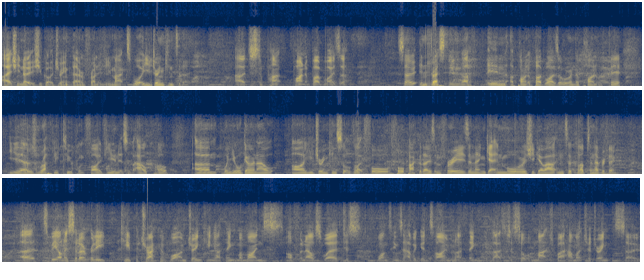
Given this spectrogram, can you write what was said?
I actually noticed you've got a drink there in front of you. Max, what are you drinking today? Uh, just a pint, pint of Budweiser. So, interestingly enough, in a pint of Budweiser or in a pint of beer, there's roughly 2.5 units of alcohol. Um, when you're going out, are you drinking sort of like four four pack of those and threes, and then getting more as you go out into clubs and everything? Uh, to be honest, I don't really keep a track of what I'm drinking. I think my mind's often elsewhere, just wanting to have a good time, and I think that that's just sort of matched by how much I drink. So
